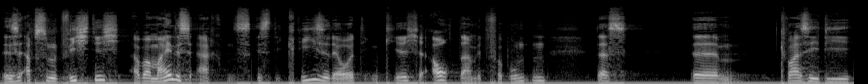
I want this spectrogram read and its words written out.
ist absolut wichtig, aber meines Erachtens ist die Krise der heutigen Kirche auch damit verbunden, dass ähm, quasi die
